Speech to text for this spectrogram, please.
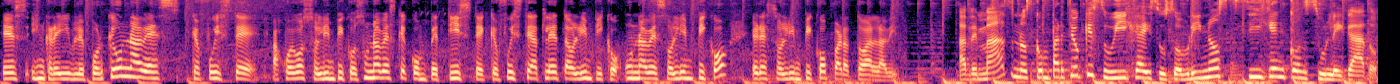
es increíble, porque una vez que fuiste a Juegos Olímpicos, una vez que competiste, que fuiste atleta olímpico, una vez olímpico, eres olímpico para toda la vida. Además, nos compartió que su hija y sus sobrinos siguen con su legado,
